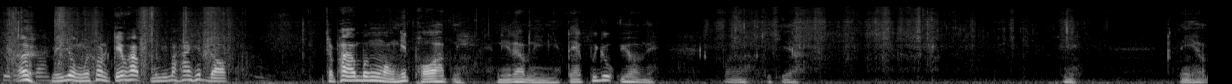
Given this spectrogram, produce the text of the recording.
เก็บเอไว้อก่อนมียงเป็นคนเก็บครับวันนี้มาให้เห็ดดอก จะพาเบิ่งหมองเห็ดพอครับนี่ นี่นะครับนี่นี่แตกปุยุอยู่ครับนี่เบิ่เทียนี่นี่ครับ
